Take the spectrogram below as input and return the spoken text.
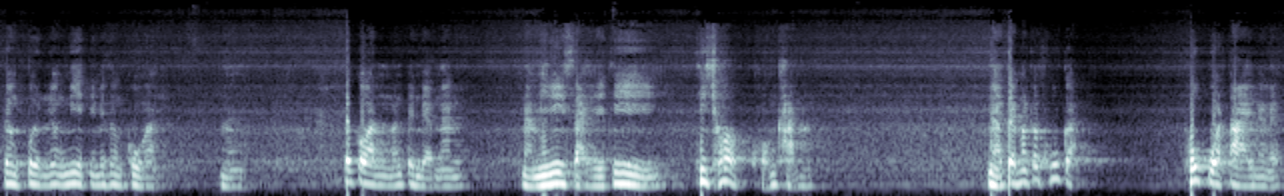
เรื่องปืนเรื่องมีดนี่ไม่ต้องกลัวนะแต่ก่อนมันเป็นแบบนั้น นะมีนิสัยที่ที่ชอบของขังนะแต่มันก็ทุกข์อะ ทุกข์กลัวตายนั่นแหละ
